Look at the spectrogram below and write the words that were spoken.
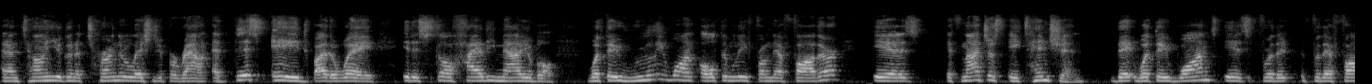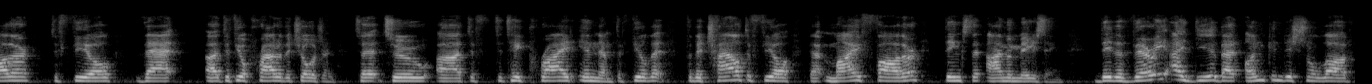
And I'm telling you, you're going to turn the relationship around. At this age, by the way, it is still highly malleable. What they really want ultimately from their father is it's not just a tension. They what they want is for the for their father to feel that uh, to feel proud of the children, to to, uh, to to take pride in them, to feel that for the child to feel that my father thinks that I'm amazing. They, the very idea about unconditional love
